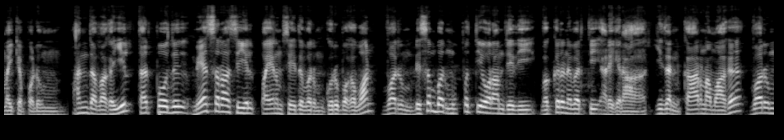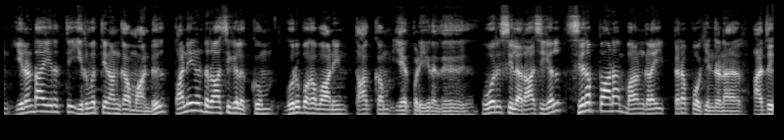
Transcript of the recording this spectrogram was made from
அமைக்கப்படும். அந்த வகையில் தற்போது மேசராசியில் பயணம் செய்து வரும் குரு பகவான் வரும் டிசம்பர் முப்பத்தி ஓராம் தேதி வக்ர நிவர்த்தி அடைகிறார். இதன் காரணமாக வரும் இரண்டாயிரத்தி இருபத்தி நான்காம் ஆண்டு பனிரெண்டு ராசிகளுக்கும் குரு பகவானின் தாக்கம் ஏற்படுகிறது. ஒரு சில ராசிகள் சிறப்பான பலன்களை பெறப்போகின்றனர். அது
